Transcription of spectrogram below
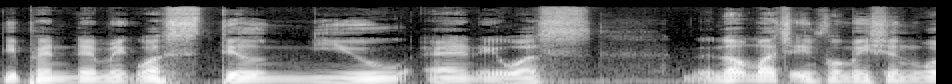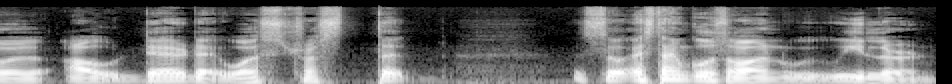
the pandemic was still new and it was not much information were out there that was trusted. So as time goes on, we, we learn.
